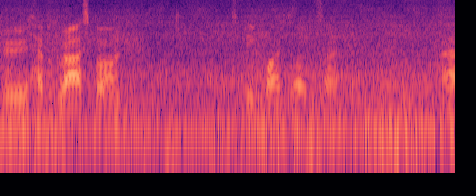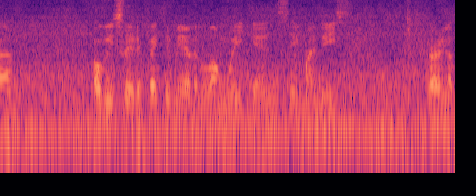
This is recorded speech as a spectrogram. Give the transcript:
who have a grasp on this big wide world. So um, obviously it affected me over the long weekend, seeing my niece growing up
